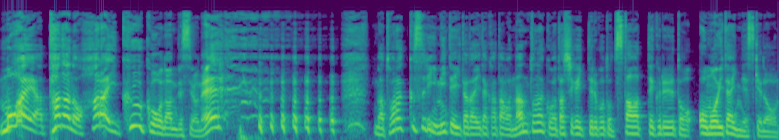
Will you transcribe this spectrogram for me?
もはやただの腹い空港なんですよね。まあ、トラック3見ていただいた方はなんとなく私が言ってること伝わってくれると思いたいんですけど、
